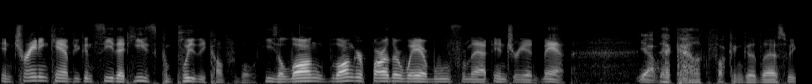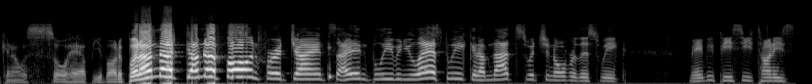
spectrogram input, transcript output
in training camp, you can see that he's completely comfortable. He's a long, longer, farther way removed from that injury, and man, yeah. That guy looked fucking good last week, and I was so happy about it. But I'm not. I'm not falling for it, Giants. I didn't believe in you last week, and I'm not switching over this week. Maybe PC Tony's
